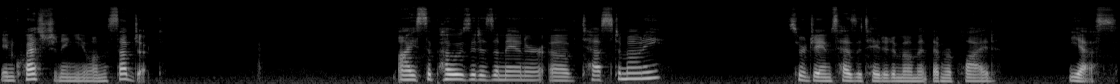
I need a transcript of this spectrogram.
in questioning you on the subject. I suppose it is a manner of testimony? Sir James hesitated a moment, then replied, Yes.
